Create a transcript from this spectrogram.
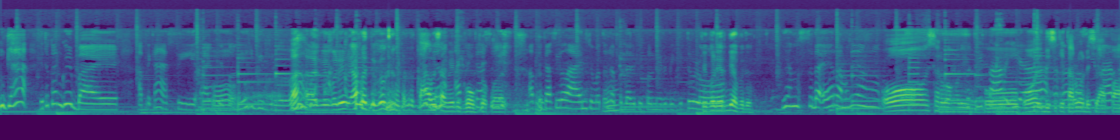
Enggak itu kan gue by aplikasi lain Oh. people nirbi bro. Ah people Nirbi apa tuh? Gue gak pernah tahu sama ini goblok banget. Aplikasi lain cuma tuh Hmm. dapet dari people nirbi gitu loh. People Nirbi apa tuh yang sedaerah maksudnya yang oh seruang lingkup. sekitar iya. Oh di sekitar Heeh, lu ada sekitar, siapa?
